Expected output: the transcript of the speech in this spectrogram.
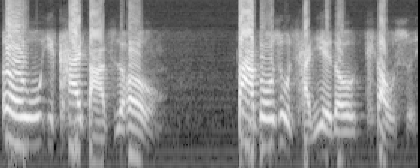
俄乌一开打之后，大多数产业都跳水，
